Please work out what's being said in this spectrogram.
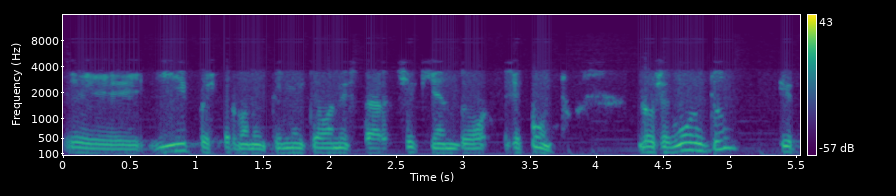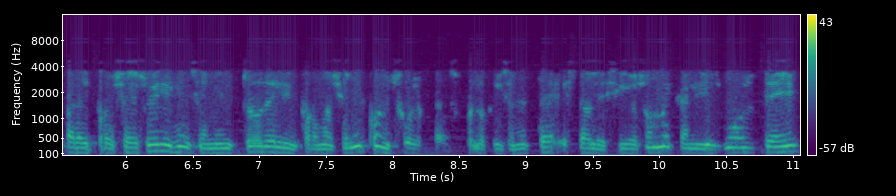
eh, y pues permanentemente van a estar chequeando ese punto. Lo segundo, que para el proceso de diligenciamiento de la información y consultas, pues lo que se han establecido son mecanismos de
